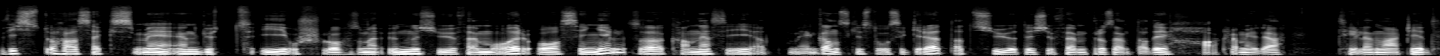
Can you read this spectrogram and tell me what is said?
hvis du har sex med en gutt i Oslo som er under 25 år og singel, så kan jeg si at med ganske stor sikkerhet at 20-25% av de har klamydia til enhver tid.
